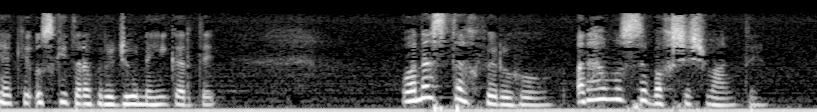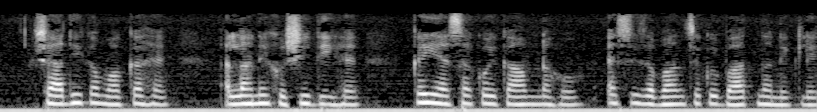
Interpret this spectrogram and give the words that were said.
ہے کہ اس کی طرف رجوع نہیں کرتے۔ وہ ہو اور ہم اس سے بخش مانگتے۔ شادی کا موقع ہے، اللہ نے خوشی دی ہے۔ کہیں ایسا کوئی کام نہ ہو، ایسی زبان سے کوئی بات نہ نکلے۔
